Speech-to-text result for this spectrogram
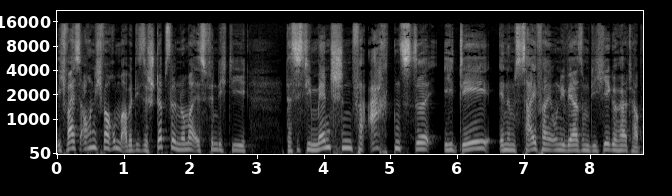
ich weiß auch nicht warum, aber diese Stöpselnummer ist, finde ich, die, das ist die menschenverachtendste Idee in einem Sci-Fi-Universum, die ich je gehört habe.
